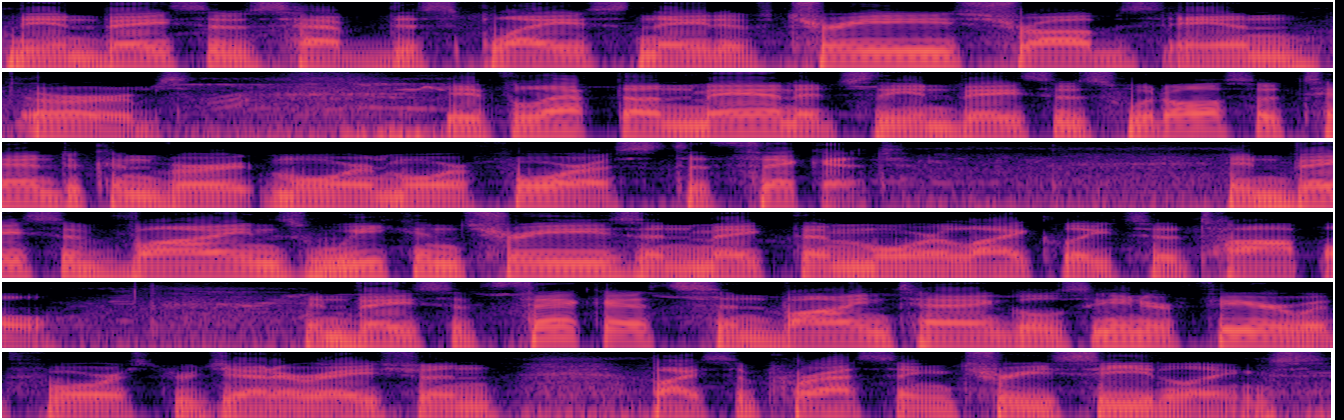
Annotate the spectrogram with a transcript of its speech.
The invasives have displaced native trees, shrubs, and herbs. If left unmanaged, the invasives would also tend to convert more and more forests to thicket. Invasive vines weaken trees and make them more likely to topple. Invasive thickets and vine tangles interfere with forest regeneration by suppressing tree seedlings.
